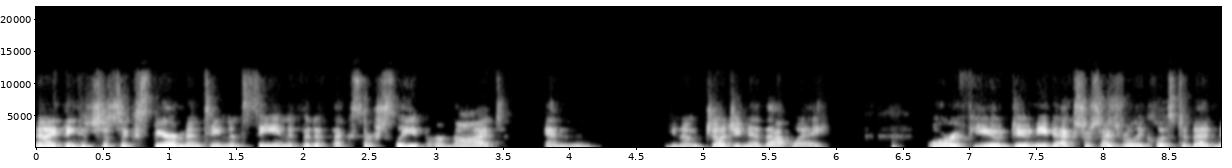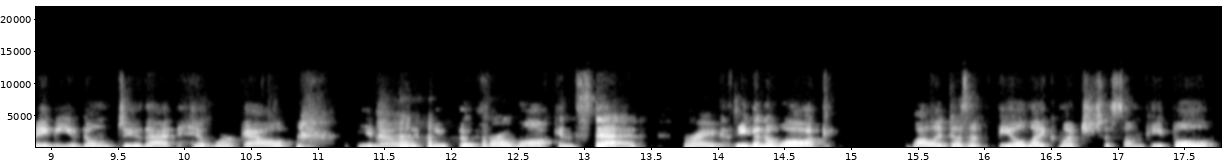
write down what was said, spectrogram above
then I think it's just experimenting and seeing if it affects their sleep or not and, you know, judging it that way. Or if you do need to exercise really close to bed, maybe you don't do that HIIT workout you know, you go for a walk instead. Right. Because even a walk, while it doesn't feel like much to some people,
